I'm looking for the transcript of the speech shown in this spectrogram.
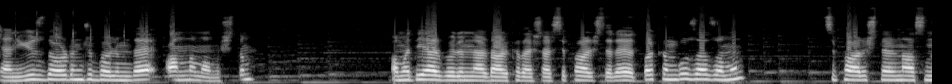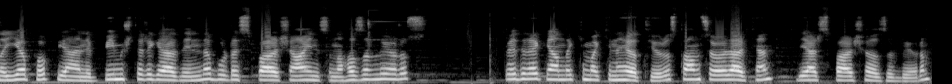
Yani 104. bölümde anlamamıştım. Ama diğer bölümlerde arkadaşlar siparişleri evet bakın bu Zazom'un siparişlerini aslında yapıp yani bir müşteri geldiğinde burada siparişi aynısını hazırlıyoruz. Ve direkt yandaki makineye atıyoruz. Tam söylerken diğer siparişi hazırlıyorum.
